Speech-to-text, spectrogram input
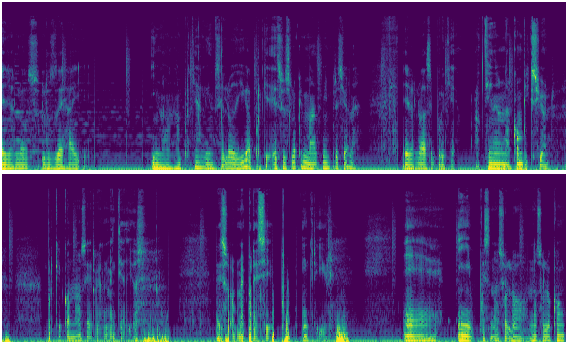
ella los, los deja y, y no, no porque alguien se lo diga, porque eso es lo que más me impresiona. Ella lo hace porque tiene una convicción, porque conoce realmente a Dios. Eso me parece increíble. Eh, y pues no solo, no solo con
